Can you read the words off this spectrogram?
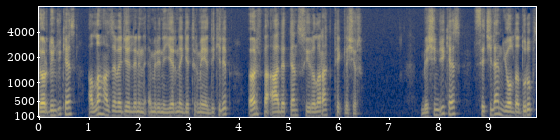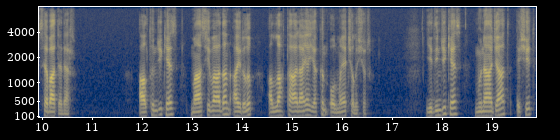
Dördüncü kez Allah Azze ve Celle'nin emrini yerine getirmeye dikilip örf ve adetten sıyrılarak tekleşir. Beşinci kez seçilen yolda durup sebat eder. Altıncı kez masivadan ayrılıp Allah Teala'ya yakın olmaya çalışır. Yedinci kez münacat, eşit,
